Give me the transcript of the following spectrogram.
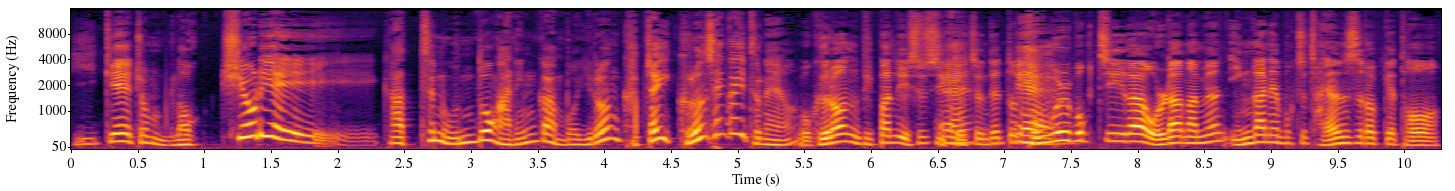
이게 좀 럭셔리 같은 운동 아닌가 뭐 이런 갑자기 그런 생각이 드네요. 뭐 그런 비판도 있을 수 예. 있겠죠. 근데 또 예. 동물 복지가 올라가면 인간의 복지 자연스럽게 더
